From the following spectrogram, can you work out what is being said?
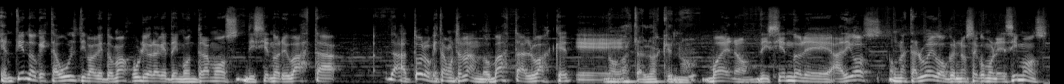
entiendo que esta última que tomás, Julio, ahora que te encontramos diciéndole basta a todo lo que estamos charlando, basta al básquet. eh, No, hasta el básquet no. Bueno, diciéndole adiós, un hasta luego, que no sé cómo le decimos.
